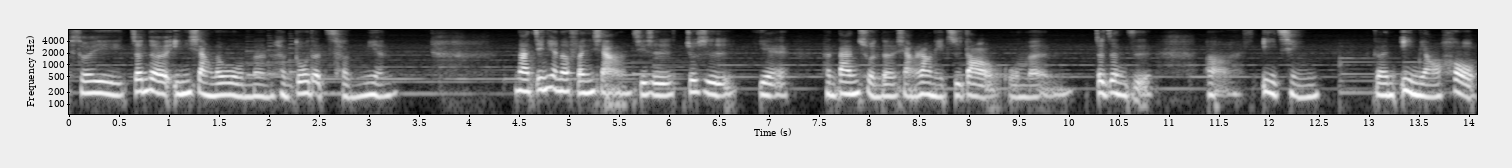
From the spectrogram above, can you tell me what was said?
所以真的影响了我们很多的层面。那今天的分享其实就是也很单纯的想让你知道我们这阵子呃疫情跟疫苗后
